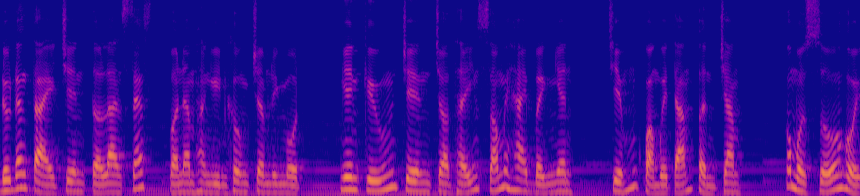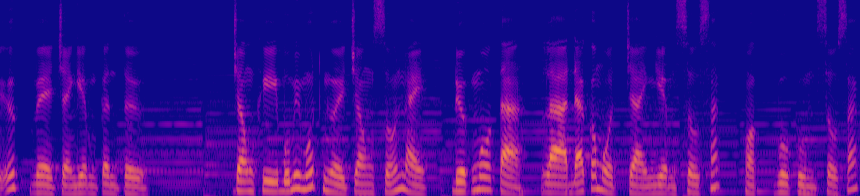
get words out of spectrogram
được đăng tải trên tờ Lancet vào năm 2001. Nghiên cứu trên cho thấy 62 bệnh nhân, chiếm khoảng 18%, có một số hồi ức về trải nghiệm cân tử. Trong khi 41 người trong số này được mô tả là đã có một trải nghiệm sâu sắc hoặc vô cùng sâu sắc.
